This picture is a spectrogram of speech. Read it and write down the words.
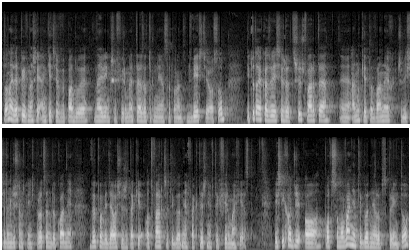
to najlepiej w naszej ankiecie wypadły największe firmy, te zatrudniające ponad 200 osób. I tutaj okazuje się, że 3 czwarte e, ankietowanych, czyli 75% dokładnie, wypowiedziało się, że takie otwarcie tygodnia faktycznie w tych firmach jest. Jeśli chodzi o podsumowanie tygodnia lub sprintu,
